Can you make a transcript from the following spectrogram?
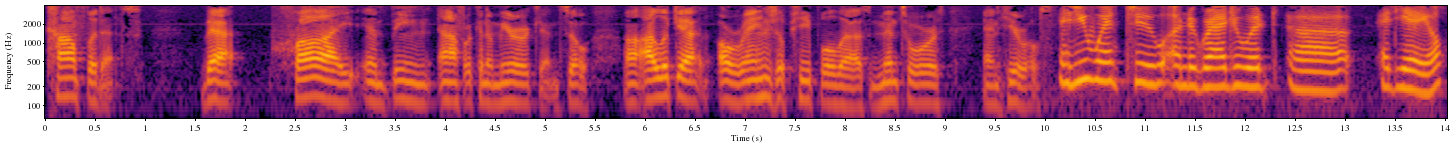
confidence, that pride in being African American. So uh, I look at a range of people as mentors and heroes. And you went to undergraduate uh, at Yale.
